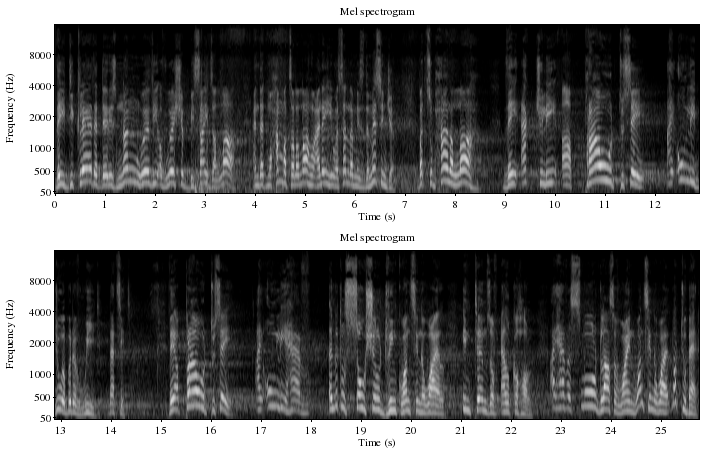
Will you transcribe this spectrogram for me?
They declare that there is none worthy of worship besides Allah and that Muhammad sallallahu is the messenger. But subhanallah, they actually are proud to say, I only do a bit of weed. That's it. They are proud to say, I only have a little social drink once in a while in terms of alcohol. I have a small glass of wine once in a while, not too bad.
